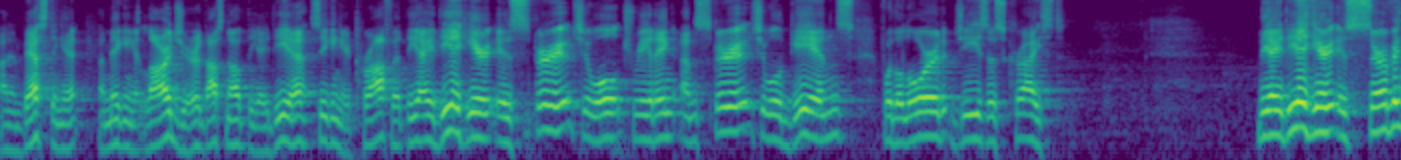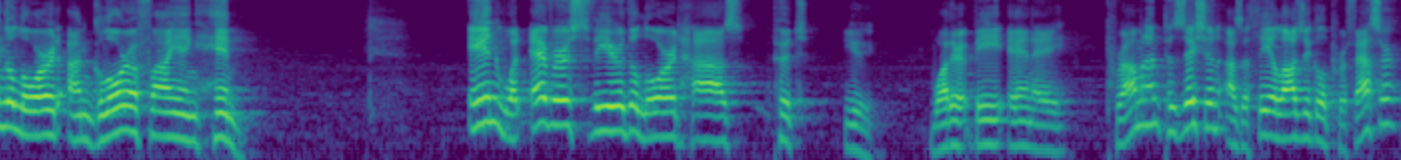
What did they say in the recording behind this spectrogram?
and investing it and making it larger. That's not the idea, seeking a profit. The idea here is spiritual trading and spiritual gains for the Lord Jesus Christ. The idea here is serving the Lord and glorifying Him in whatever sphere the Lord has put you, whether it be in a prominent position as a theological professor,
